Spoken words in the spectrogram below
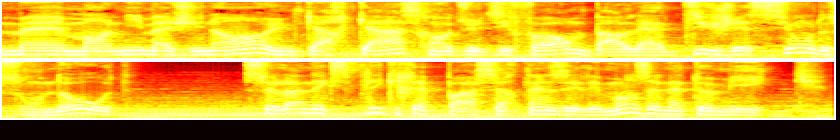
Même en imaginant une carcasse rendue difforme par la digestion de son hôte, cela n'expliquerait pas certains éléments anatomiques.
